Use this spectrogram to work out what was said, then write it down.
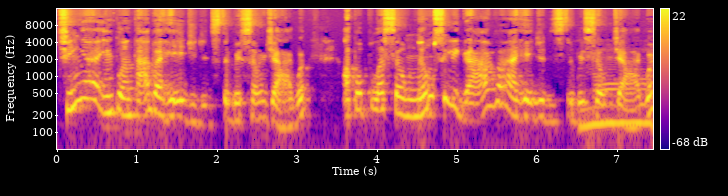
tinha implantado a rede de distribuição de água, a população não se ligava à rede de distribuição Nossa. de água,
